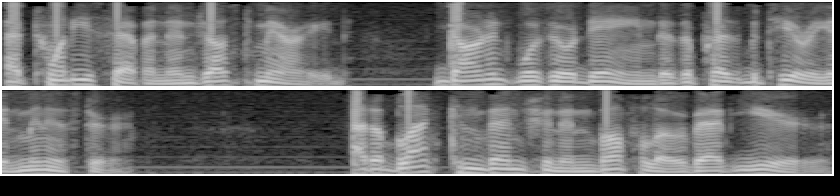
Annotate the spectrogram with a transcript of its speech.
at 27 and just married, Garnet was ordained as a Presbyterian minister. At a black convention in Buffalo that year,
